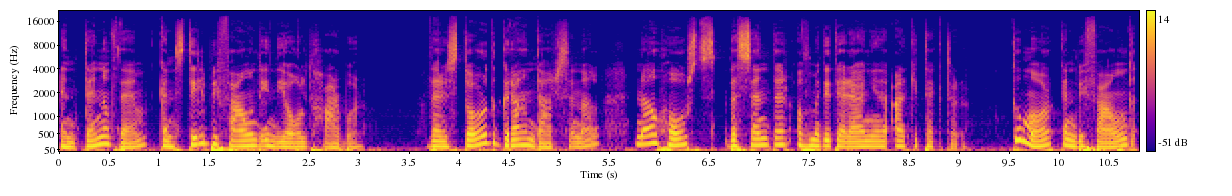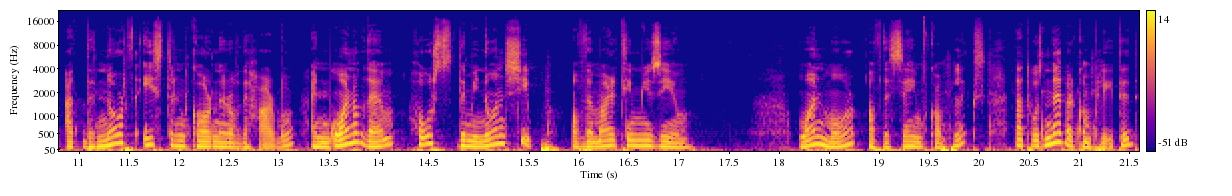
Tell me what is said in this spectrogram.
and 10 of them can still be found in the Old Harbour. The restored Grand Arsenal now hosts the Center of Mediterranean Architecture. Two more can be found at the northeastern corner of the harbour, and one of them hosts the Minoan ship of the Maritime Museum. One more of the same complex, that was never completed,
